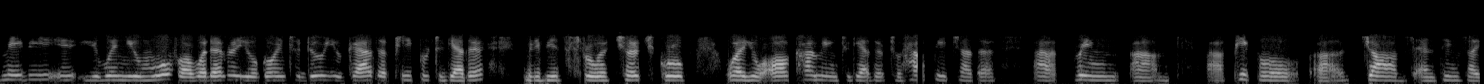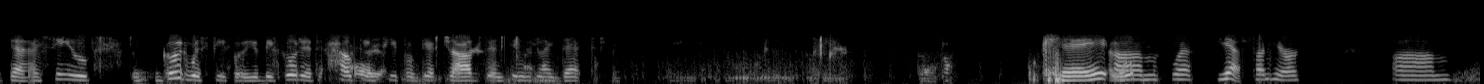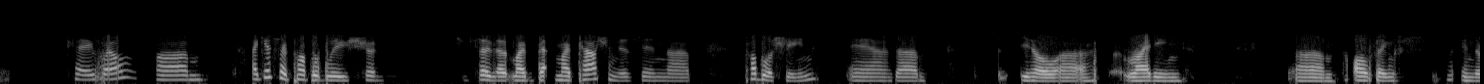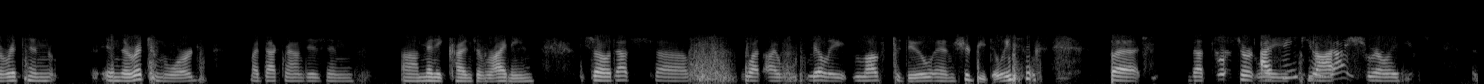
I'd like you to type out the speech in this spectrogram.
maybe you when you move or whatever you're going to do you gather people together maybe it's through a church group where you're all coming together to help each other uh, bring um, uh, people uh, jobs and things like that i see you good with people you'd be good at helping people get jobs and things like that Okay. Hello? Um, well, yes, I'm here. Um, okay. Well, um, I guess I probably should should say that my my passion is in uh, publishing and um, you know uh, writing um, all things in the written in the written word. My background is in uh, many kinds of writing, so that's uh, what I would really love to do and should be doing. but that's certainly not right. really.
